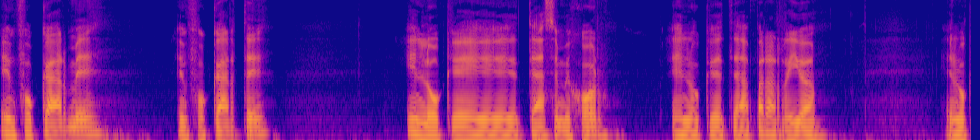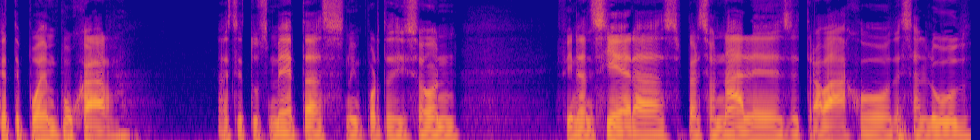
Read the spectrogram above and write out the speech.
Enfocarme, enfocarte en lo que te hace mejor, en lo que te da para arriba, en lo que te puede empujar hacia tus metas, no importa si son financieras, personales, de trabajo, de salud,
